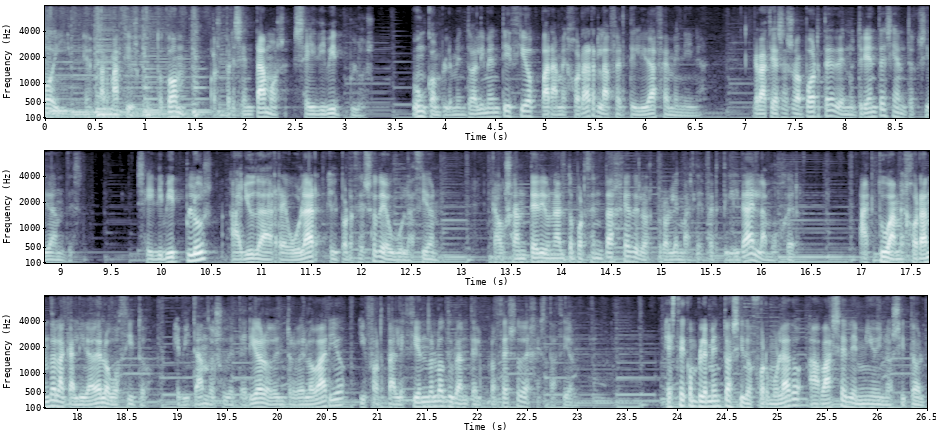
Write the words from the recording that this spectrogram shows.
Hoy, en farmacius.com, os presentamos Seidivit Plus, un complemento alimenticio para mejorar la fertilidad femenina, gracias a su aporte de nutrientes y antioxidantes. Seidivit Plus ayuda a regular el proceso de ovulación, causante de un alto porcentaje de los problemas de fertilidad en la mujer. Actúa mejorando la calidad del ovocito, evitando su deterioro dentro del ovario y fortaleciéndolo durante el proceso de gestación. Este complemento ha sido formulado a base de mioinositol,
